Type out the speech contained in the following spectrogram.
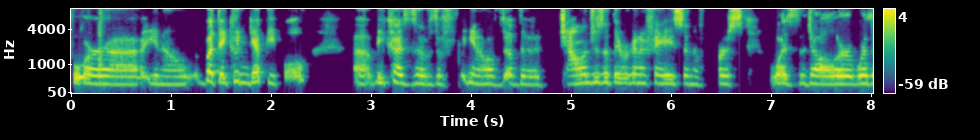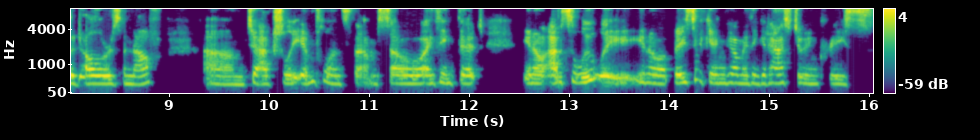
for uh, you know, but they couldn't get people. Uh, because of the you know of, of the challenges that they were going to face and of course was the dollar were the dollars enough um, to actually influence them so i think that you know absolutely you know a basic income i think it has to increase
